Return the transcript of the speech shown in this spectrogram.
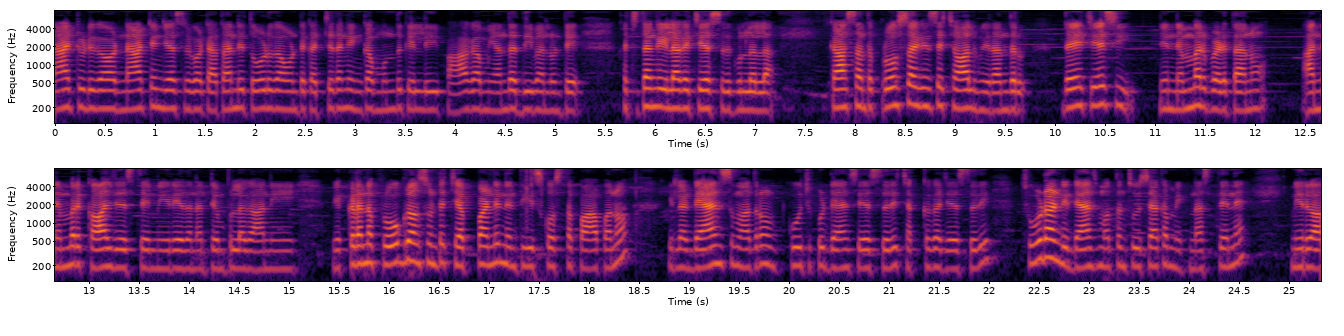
నాట్యుడు కాబట్టి నాట్యం చేస్తారు కాబట్టి ఆ తండ్రి తోడుగా ఉంటే ఖచ్చితంగా ఇంకా ముందుకెళ్ళి బాగా మీ అందరి దీవెనలు ఉంటే ఖచ్చితంగా ఇలాగే చేస్తుంది గుళ్ళల్లో. కాస్తంత ప్రోత్సహిస్తే చాలు మీరందరూ. దయచేసి నేను నెంబర్ పెడతాను. ఆ నెంబర్కి కాల్ చేస్తే మీరు ఏదైనా టెంపుల్లో కానీ ఎక్కడైనా ప్రోగ్రామ్స్ ఉంటే చెప్పండి నేను తీసుకొస్తా పాపను. ఇట్లా డ్యాన్స్ మాత్రం కూచిపూడి డ్యాన్స్ చేస్తుంది చక్కగా చేస్తుంది. చూడండి డ్యాన్స్ మొత్తం చూశాక మీకు నచ్చితేనే మీరు ఆ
